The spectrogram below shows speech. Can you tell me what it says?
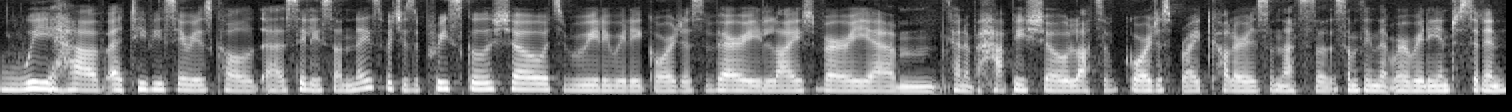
We have a TV series called uh, Silly Sundays, which is a preschool show. It's really, really gorgeous, very light, very um, kind of happy show, lots of gorgeous, bright colours, and that's uh, something that we're really interested in.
